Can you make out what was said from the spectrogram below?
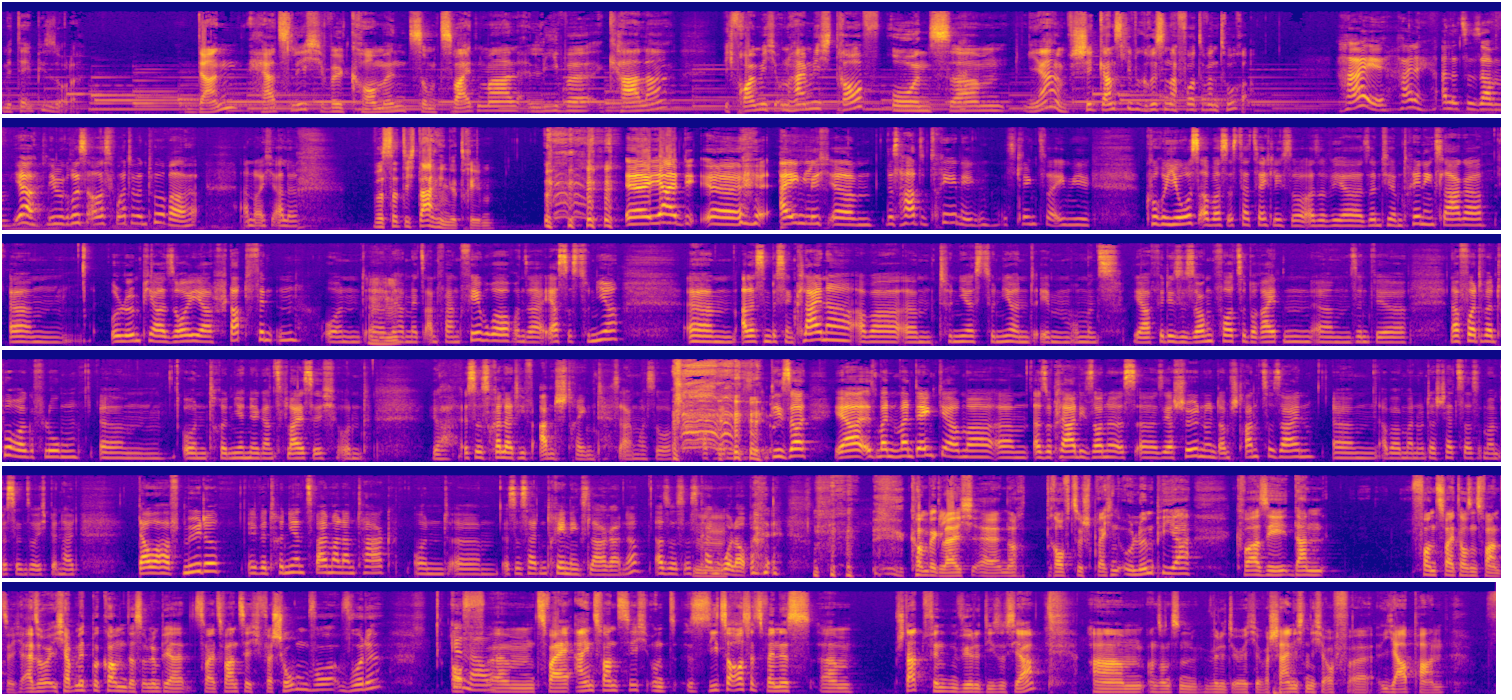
mit der Episode. Dann herzlich willkommen zum zweiten Mal, liebe Carla. Ich freue mich unheimlich drauf und ähm, ja, schick ganz liebe Grüße nach Fuerteventura. Hi, hi alle zusammen. Ja, liebe Grüße aus Fuerteventura an euch alle. Was hat dich dahin getrieben? äh, ja, die, äh, eigentlich ähm, das harte Training. Es klingt zwar irgendwie kurios, aber es ist tatsächlich so. Also wir sind hier im Trainingslager. Ähm, Olympia soll ja stattfinden und äh, mhm. wir haben jetzt Anfang Februar unser erstes Turnier. Ähm, alles ein bisschen kleiner, aber ähm, Turnier ist Turnier und eben um uns ja für die Saison vorzubereiten, ähm, sind wir nach Fuerteventura geflogen ähm, und trainieren hier ganz fleißig und ja, es ist relativ anstrengend, sagen wir so. die, Sonne, ja, man, man denkt ja immer, ähm, also klar, die Sonne ist äh, sehr schön und am Strand zu sein, ähm, aber man unterschätzt das immer ein bisschen so. Ich bin halt dauerhaft müde wir trainieren zweimal am Tag und ähm, es ist halt ein Trainingslager, ne? Also es ist kein mhm. Urlaub. Kommen wir gleich äh, noch drauf zu sprechen. Olympia quasi dann von 2020. Also ich habe mitbekommen, dass Olympia 2020 verschoben wurde genau. auf ähm, 2021 und es sieht so aus, als wenn es ähm, stattfinden würde dieses Jahr. Ähm, ansonsten würdet ihr euch ja wahrscheinlich nicht auf äh, Japan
